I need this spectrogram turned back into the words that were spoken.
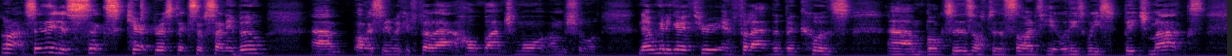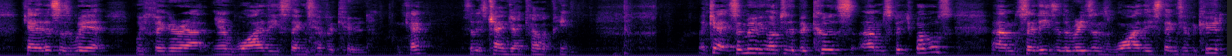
Alright, so they're just six characteristics of Sonny Bill. Um, obviously, we could fill out a whole bunch more, I'm sure. Now we're going to go through and fill out the because um, boxes off to the sides here, all these wee speech marks. Okay, this is where we figure out, you know, why these things have occurred. Okay, so let's change our color pen. Okay, so moving on to the because um, speech bubbles. Um, so these are the reasons why these things have occurred.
